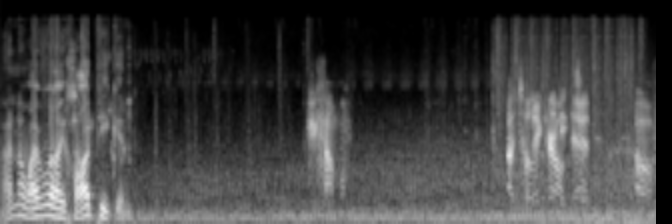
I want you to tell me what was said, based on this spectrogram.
I don't know why we're like hard peeking. You found one? I told him all dead. Oh,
